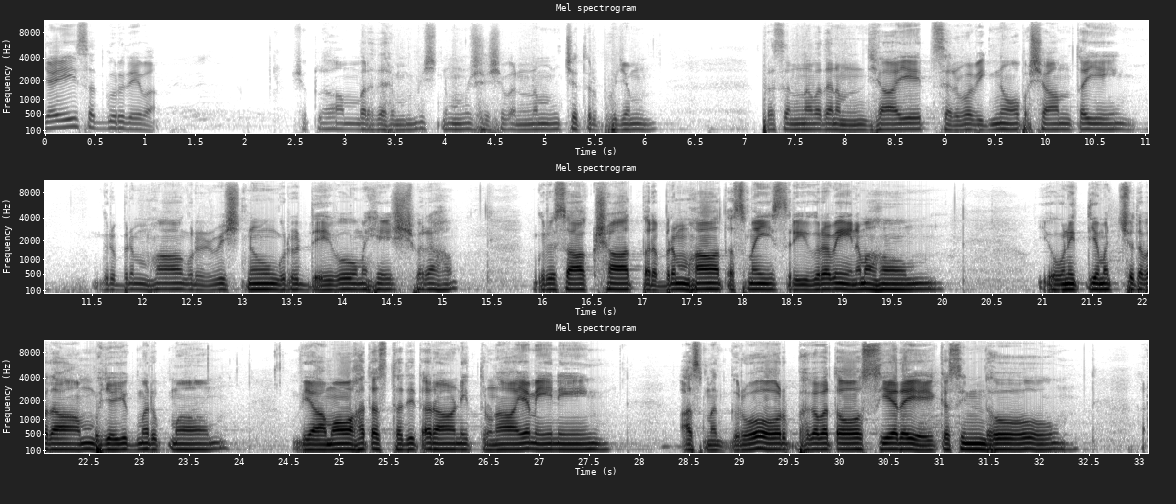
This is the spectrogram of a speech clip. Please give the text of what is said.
जय सद्गुरुदेव। शुक्लाम्बरधरं विष्णुं शशिवर्णं चतुर्भुजं प्रसन्नवदनं ध्यायेत् सर्वविघ्नोपशान्तये। गुरुब्रह्मा गुरुर्विष्णु गुरुर्देवो महेश्वरः। गुरुसाक्षात् गुरुसाक्षात्परब्रह्मात् तस्मै श्रीगुरवे नमः। योनित्यमच्युतपदां भुजयुग्मरुक्मां व्यामोहतस्तदितराणि तृणाय मेने अस्मद्गुरोर्भगवतोऽस्य दैकसिन्धो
